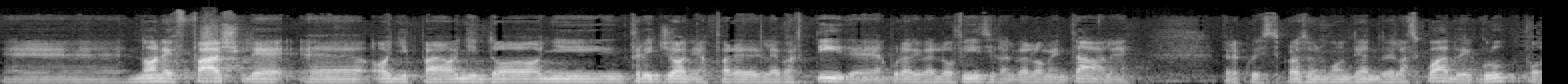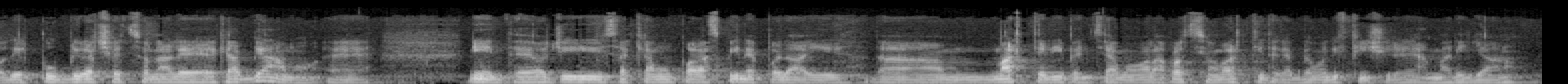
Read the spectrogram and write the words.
eh, non è facile eh, ogni, ogni, ogni, tre giorni a fare delle partite, pure a livello fisico, a livello mentale, per questo però sono contento della squadra, del gruppo, del pubblico eccezionale che abbiamo. Eh, niente, oggi stacchiamo un po' la spina e poi dai, da martedì pensiamo alla prossima partita che abbiamo difficile a Marigliano.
